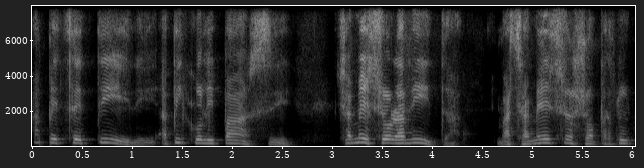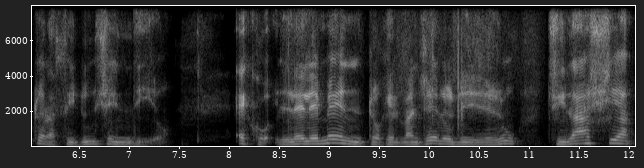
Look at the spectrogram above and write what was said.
A pezzettini, a piccoli passi. Ci ha messo la vita, ma ci ha messo soprattutto la fiducia in Dio. Ecco, l'elemento che il Vangelo di Gesù ci lascia,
